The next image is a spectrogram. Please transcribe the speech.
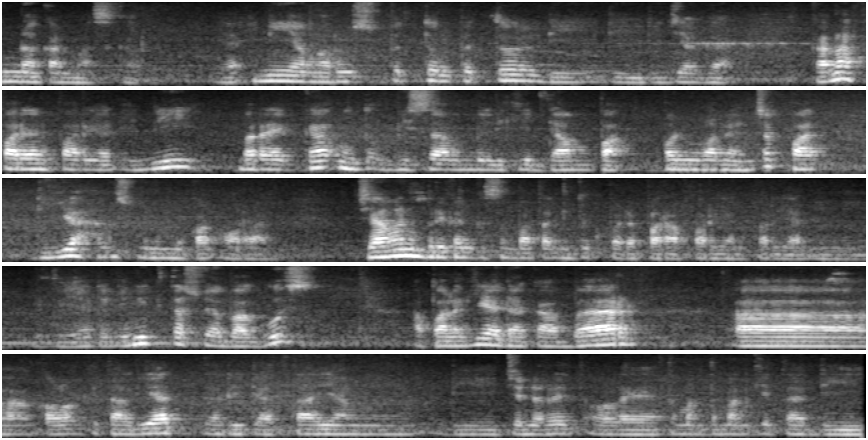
gunakan masker. Ya, ini yang harus betul-betul di, di, dijaga. Karena varian-varian ini mereka untuk bisa memiliki dampak penularan yang cepat, dia harus menemukan orang. Jangan berikan kesempatan itu kepada para varian-varian ini gitu ya. Dan ini kita sudah bagus apalagi ada kabar uh, kalau kita lihat dari data yang di generate oleh teman-teman kita di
